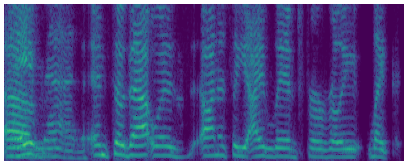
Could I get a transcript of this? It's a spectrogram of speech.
Um, Amen. And so that was honestly, I lived for really like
